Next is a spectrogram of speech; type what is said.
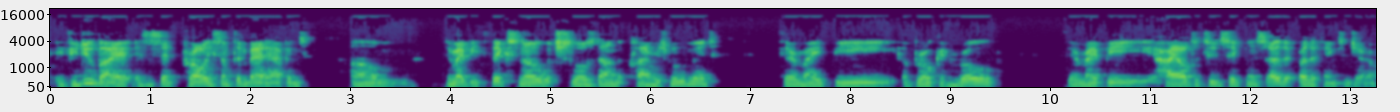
If you do buy it, as I said, probably something bad happens. Um, there might be thick snow which slows down the climber's movement. There might be a broken rope. There might be high altitude sickness, other other things in general.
